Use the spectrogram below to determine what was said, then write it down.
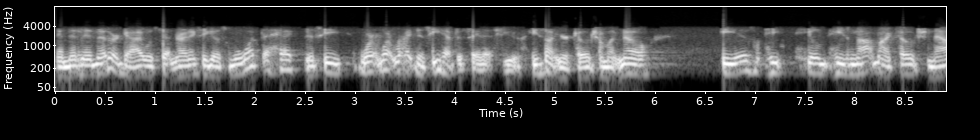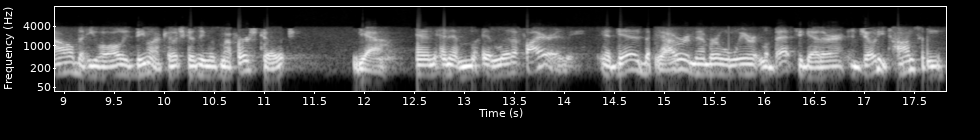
And then another guy was sitting right next to me. He goes, "Well, what the heck does he? What, what right does he have to say that to you? He's not your coach." I'm like, "No, he is. He he'll, he's not my coach now, but he will always be my coach because he was my first coach." Yeah. And and it it lit a fire in me. It did. But yeah. I remember when we were at Labette together, and Jody Thompson,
